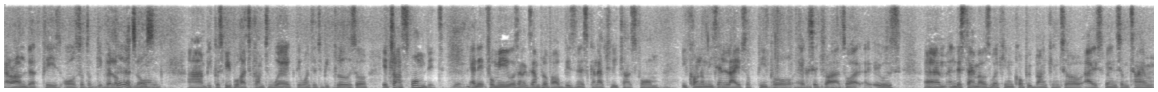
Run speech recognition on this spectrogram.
around that place all sort of developed Very along um, because people had to come to work, they wanted to be close. So it transformed it. Yeah. And it, for me, it was an example of how business can actually transform economies and lives of people, etc. So I, it was, um, and this time I was working in corporate banking, so I spent some time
